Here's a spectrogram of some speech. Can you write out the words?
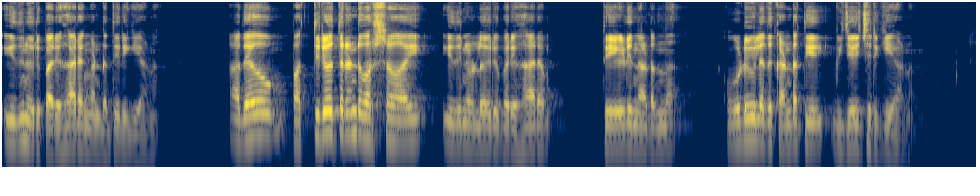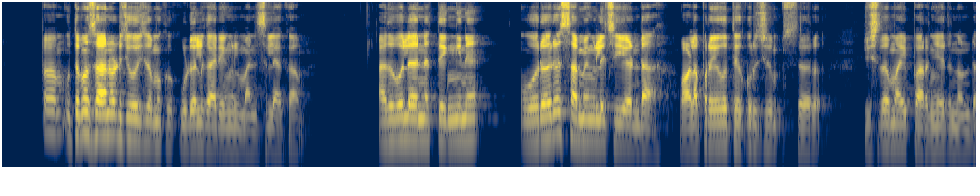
ഇതിനൊരു പരിഹാരം കണ്ടെത്തിയിരിക്കുകയാണ്. അദ്ദേഹം പത്തിരുപത്തിരണ്ട് വർഷമായി ഇതിനുള്ള ഒരു പരിഹാരം തേടി നടന്ന് ഒടുവിലത് കണ്ടെത്തി വിജയിച്ചിരിക്കുകയാണ്. അപ്പം ഉത്തമൻ സാറിനോട് ചോദിച്ച് നമുക്ക് കൂടുതൽ കാര്യങ്ങൾ മനസ്സിലാക്കാം. അതുപോലെ തന്നെ തെങ്ങിന് ഓരോരോ സമയങ്ങളിൽ ചെയ്യേണ്ട വളപ്രയോഗത്തെക്കുറിച്ചും സർ വിശദമായി പറഞ്ഞു തരുന്നുണ്ട്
